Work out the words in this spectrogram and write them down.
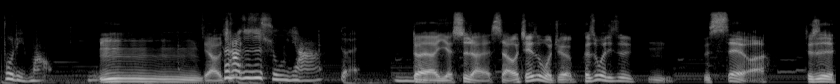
不礼貌。嗯，了解。那他就是纾压，对。对啊，也是啊，也是啊。我其实我觉得，可是问题是，嗯，，sale 啊，就是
